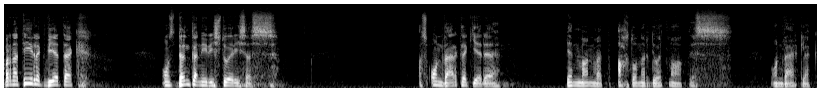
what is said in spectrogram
Maar natuurlik weet ek ons dink aan hierdie stories as as onwerklikhede. Een man wat 800 doodmaak dis onwerklik.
